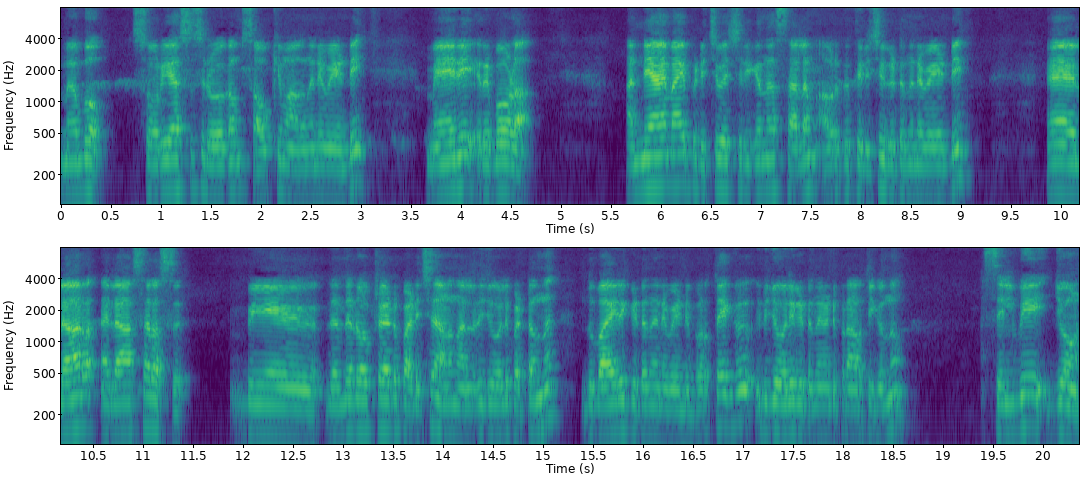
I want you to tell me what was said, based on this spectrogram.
മെബോ സോറിയാസിസ് രോഗം സൗഖ്യമാകുന്നതിന് വേണ്ടി മേരി റിബോള അന്യായമായി പിടിച്ചു വച്ചിരിക്കുന്ന സ്ഥലം അവർക്ക് തിരിച്ചു കിട്ടുന്നതിന് വേണ്ടി ലാസറസ് ദന്ത ഡോക്ടറായിട്ട് പഠിച്ചതാണ് നല്ലൊരു ജോലി പെട്ടെന്ന് ദുബായിൽ കിട്ടുന്നതിന് വേണ്ടി പുറത്തേക്ക് ഒരു ജോലി കിട്ടുന്നതിന് വേണ്ടി പ്രാർത്ഥിക്കുന്നു. സിൽവി ജോൺ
